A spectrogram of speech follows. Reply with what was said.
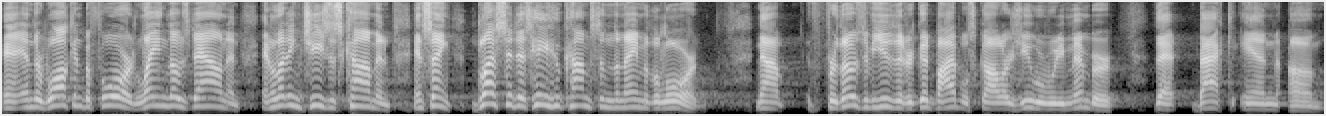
and, and, they're walking before laying those down and, and letting Jesus come and, and saying, Blessed is he who comes in the name of the Lord. Now, for those of you that are good Bible scholars, you will remember that back in um,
